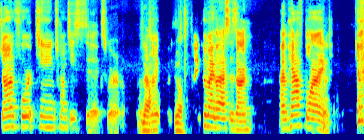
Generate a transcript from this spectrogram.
John 14, 26. Where yeah. Let, me, yeah. me put my glasses on. I'm half blind. Verse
